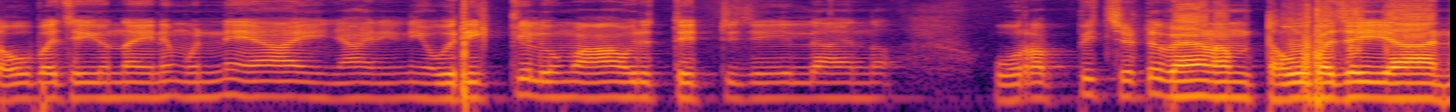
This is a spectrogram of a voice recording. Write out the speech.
തൗബ ചെയ്യുന്നതിന് മുന്നെയായി ഞാൻ ഇനി ഒരിക്കലും ആ ഒരു തെറ്റ് ചെയ്യില്ല എന്ന് ഉറപ്പിച്ചിട്ട് വേണം തൗബ ചെയ്യാൻ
